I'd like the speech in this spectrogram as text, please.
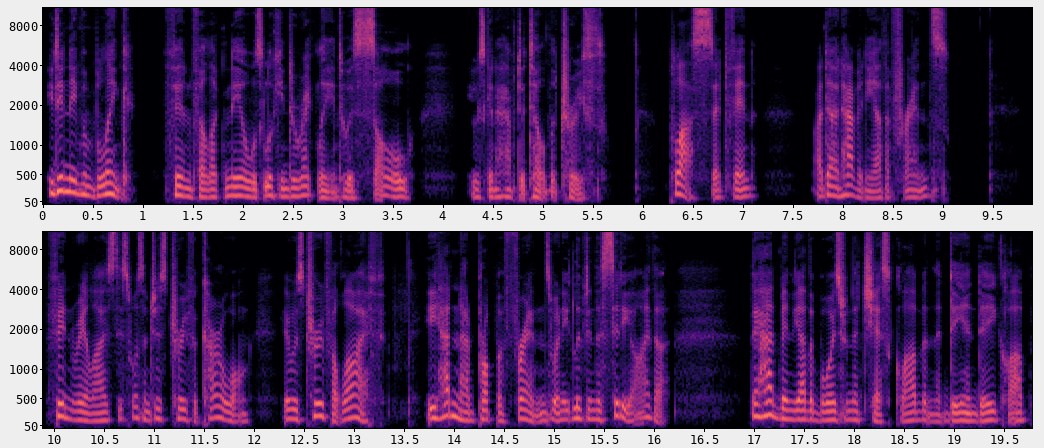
He didn't even blink. Finn felt like Neil was looking directly into his soul. He was going to have to tell the truth. Plus, said Finn, I don't have any other friends. Finn realised this wasn't just true for Currawong, it was true for life. He hadn't had proper friends when he'd lived in the city either. There had been the other boys from the chess club and the D&D club,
